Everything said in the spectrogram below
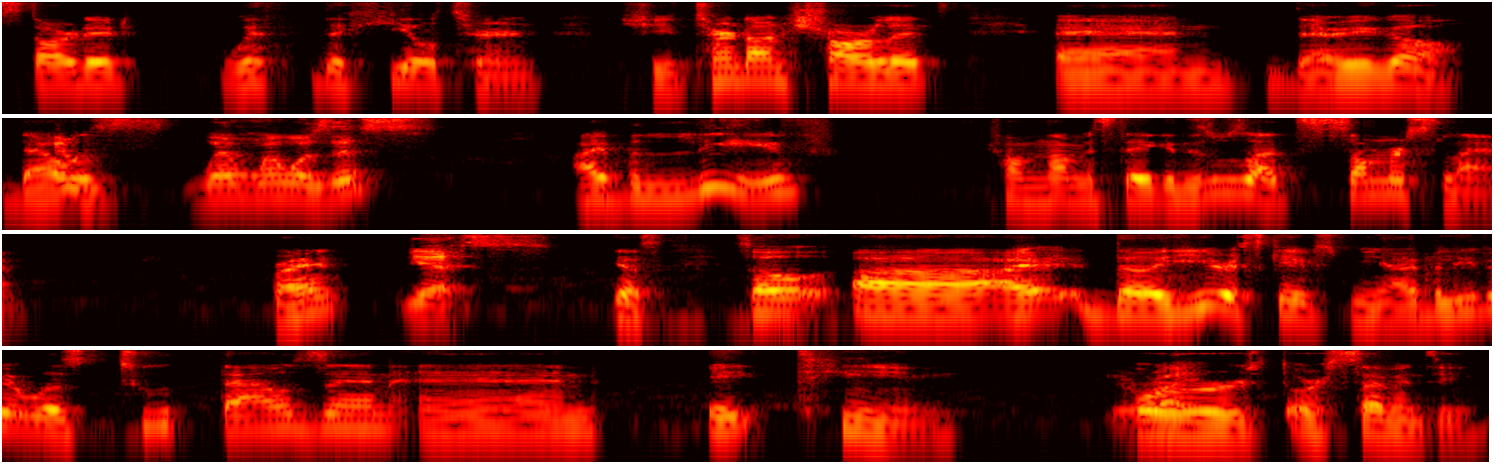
started with the heel turn. She turned on Charlotte, and there you go. That And was, when when was this? I believe, if I'm not mistaken, this was at SummerSlam, right? Yes. Yes. So uh, I the year escapes me. I believe it was 2018 You're or right. or 17,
